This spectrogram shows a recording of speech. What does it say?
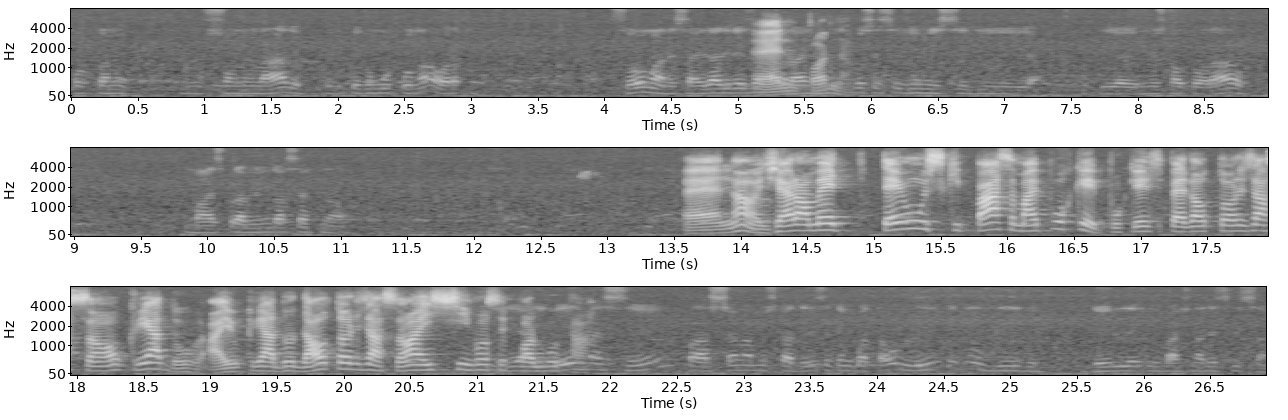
tocando um som no lado, ele pegou mutou na hora. pô. Sou, mano, isso aí dá direito É, não pode que você seja MC de, de música autoral, mas pra mim não dá certo não. É, não, geralmente tem uns que passam, mas por quê? Porque eles pedem autorização ao criador. Aí o criador dá autorização, aí sim você e pode aí, botar. mesmo assim, passando a música dele, você tem que botar o link do vídeo dele embaixo na descrição.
